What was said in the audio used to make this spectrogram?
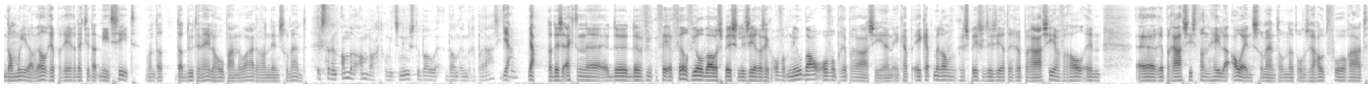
dan moet je dat wel repareren dat je dat niet ziet. Want dat, dat doet een hele hoop aan de waarde van het instrument. Is dat een andere ambacht om iets nieuws te bouwen dan een reparatie te ja, doen? Ja, dat is echt een... Uh, de, de, veel vioolbouwers specialiseren zich of op nieuwbouw of op reparatie. En ik heb, ik heb me dan gespecialiseerd in reparatie en vooral in uh, reparaties van hele oude instrumenten. Omdat onze houtvoorraad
